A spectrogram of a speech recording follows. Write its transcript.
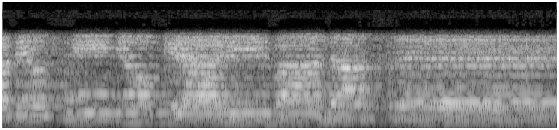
A Dios niño que ahí va a nacer.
